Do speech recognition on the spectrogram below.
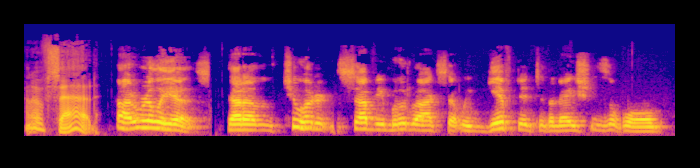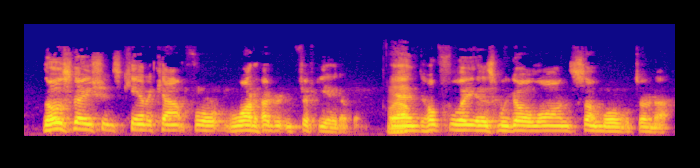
kind of sad. Uh, it really is. That of the 270 moon rocks that we gifted to the nations of the world, those nations can't account for 158 of them. Well, and hopefully, as we go along, some more will turn up.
